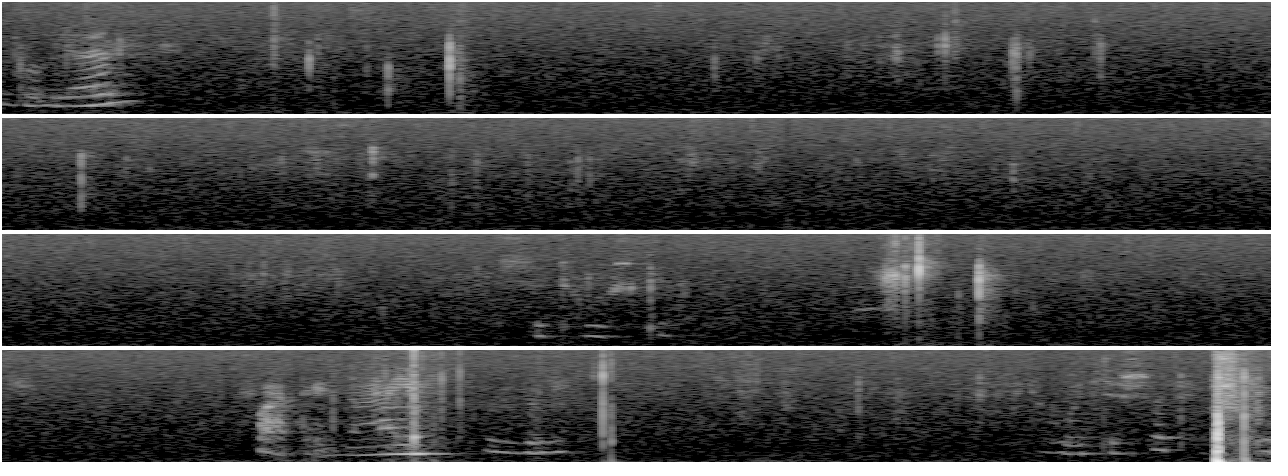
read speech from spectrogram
Добавляємо. Ще трошки. Хватить, думаю. Мгм. Давайте ще трошки.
